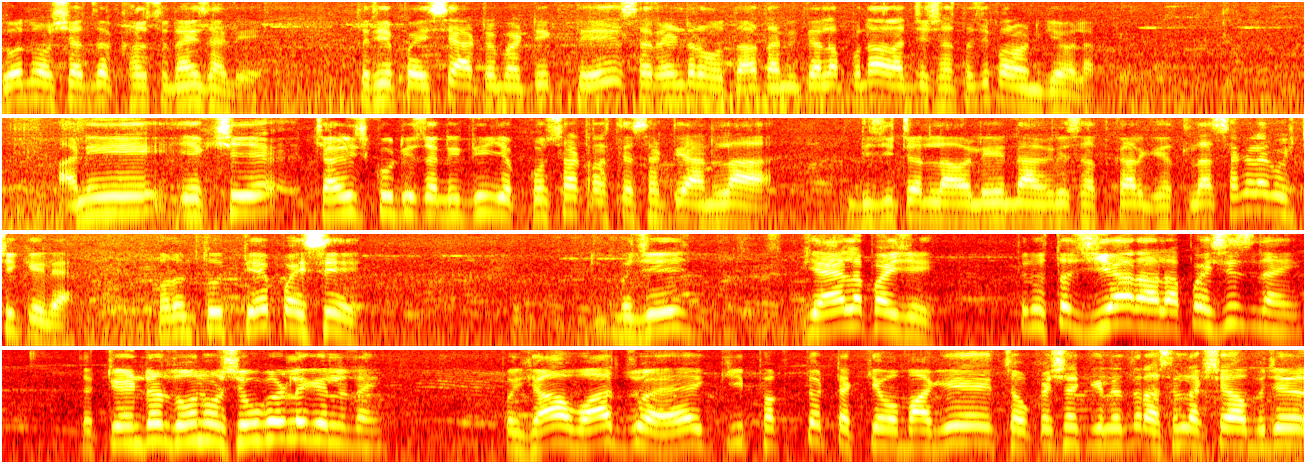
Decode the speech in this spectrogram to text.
दोन वर्षात जर खर्च नाही झाले तर हे पैसे ऑटोमॅटिक ते सरेंडर होतात आणि त्याला पुन्हा राज्य शासनाची परवानगी घ्यावी लागते. आणि एकशे चाळीस कोटीचा निधी एकोणसाठ रस्त्यासाठी आणला डिजिटल लावले नागरी सत्कार घेतला सगळ्या गोष्टी केल्या. परंतु ते पैसे म्हणजे यायला पाहिजे. ते नुसतं जी आर आला पैसेच नाही. तर टेंडर दोन वर्ष उघडलं गेलं नाही. पण ह्या वाद जो आहे की फक्त टक्के मागे चौकशा केल्या तर असं लक्ष म्हणजे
